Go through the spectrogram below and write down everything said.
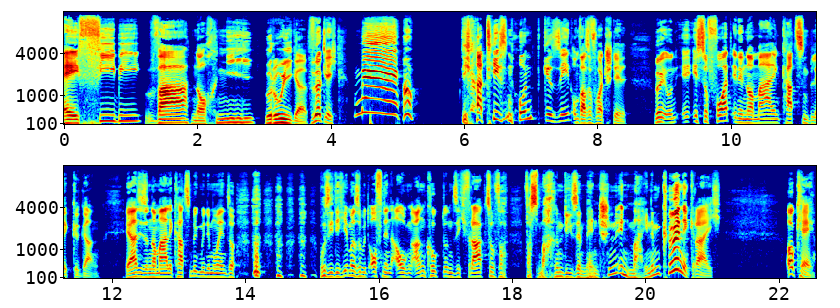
ey, Phoebe war noch nie ruhiger. Wirklich. Die hat diesen Hund gesehen und war sofort still. Und ist sofort in den normalen Katzenblick gegangen. Ja, dieser normale Katzenblick mit dem Moment so, wo sie dich immer so mit offenen Augen anguckt und sich fragt so, was machen diese Menschen in meinem Königreich? Okay,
